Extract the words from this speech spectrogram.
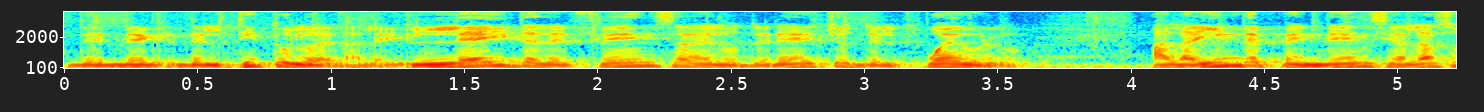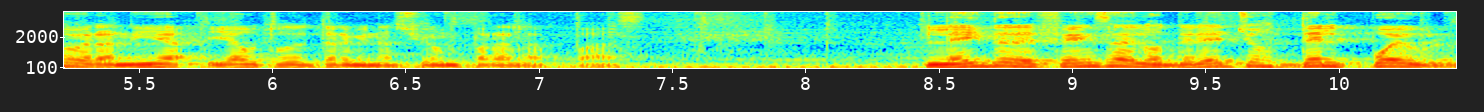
del título de la ley. Ley de defensa de los derechos del pueblo a la independencia, la soberanía y autodeterminación para la paz. Ley de defensa de los derechos del pueblo.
